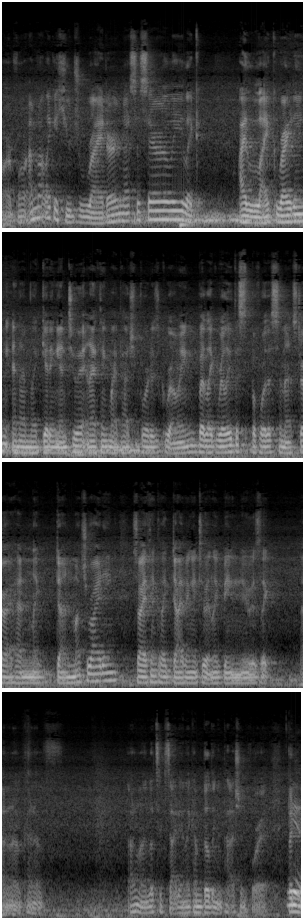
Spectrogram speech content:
art form. I'm not like a huge writer necessarily. Like, I like writing and I'm like getting into it, and I think my passion for it is growing. But like, really, this before the semester, I hadn't like done much writing, so I think like diving into it and like being new is like, I don't know, kind of. I don't know. That's exciting. Like I'm building a passion for it. But Yeah.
